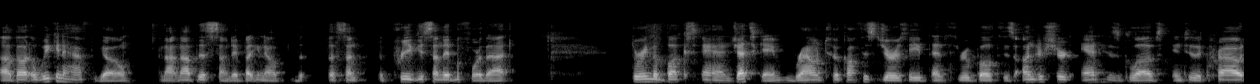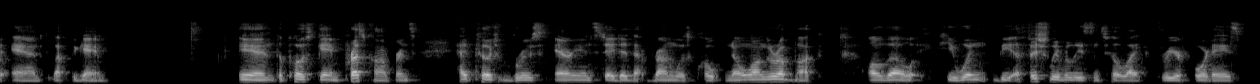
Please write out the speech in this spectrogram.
about a week and a half ago, not not this Sunday, but you know the the, sun, the previous Sunday before that, during the Bucks and Jets game, Brown took off his jersey, then threw both his undershirt and his gloves into the crowd and left the game. In the post-game press conference, head coach Bruce Arians stated that Brown was, quote, no longer a Buck, although he wouldn't be officially released until like three or four days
